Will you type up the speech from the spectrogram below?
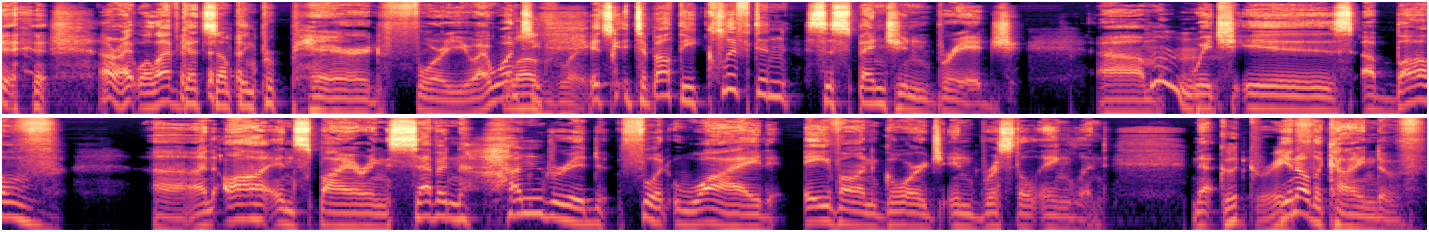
All right. Well, I've got something prepared for you. I want Lovely. to. It's it's about the Clifton Suspension Bridge, um, which is above uh, an awe-inspiring 700 foot wide Avon Gorge in Bristol, England. Now, Good grief. you know the kind of,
